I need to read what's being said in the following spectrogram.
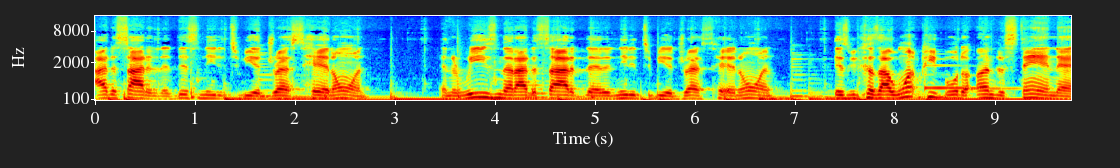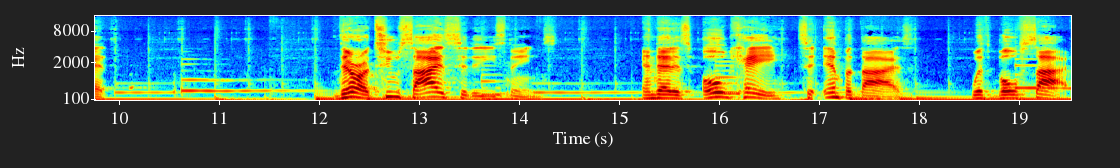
I decided that this needed to be addressed head on. And the reason that I decided that it needed to be addressed head on is because I want people to understand that there are two sides to these things and that it's okay to empathize with both sides.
